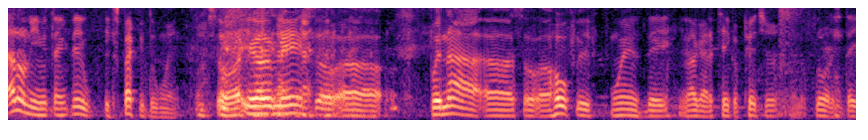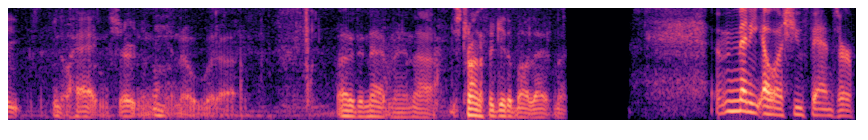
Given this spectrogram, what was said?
I don't even think they expected to win. So you know what I mean. So, uh, but nah. Uh, so uh, hopefully Wednesday, you know, I got to take a picture in the Florida State, you know, hat and shirt, and you know. But uh, other than that, man, just trying to forget about last night. Many LSU fans are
